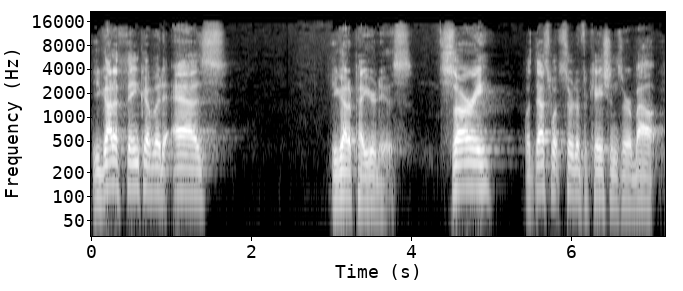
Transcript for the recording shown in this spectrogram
You got to think of it as you got to pay your dues. Sorry, but that's what certifications are about.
